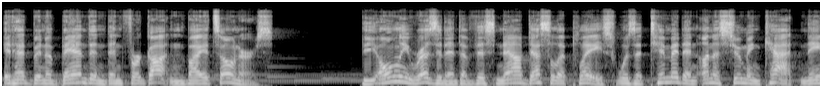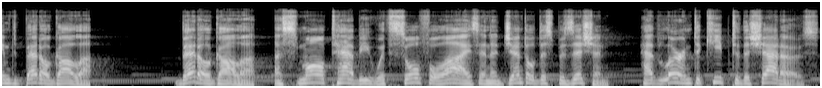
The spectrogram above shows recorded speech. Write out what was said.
it had been abandoned and forgotten by its owners. The only resident of this now desolate place was a timid and unassuming cat named Bedolgala. Bedolgala, a small tabby with soulful eyes and a gentle disposition, had learned to keep to the shadows.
